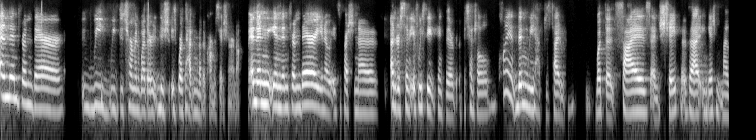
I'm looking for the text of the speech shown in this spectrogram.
And then from there, we we determine whether this is worth having another conversation or not. And then and then from there, you know, it's a question of understanding if we think, think they're a potential client, then we have to decide what the size and shape of that engagement might,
